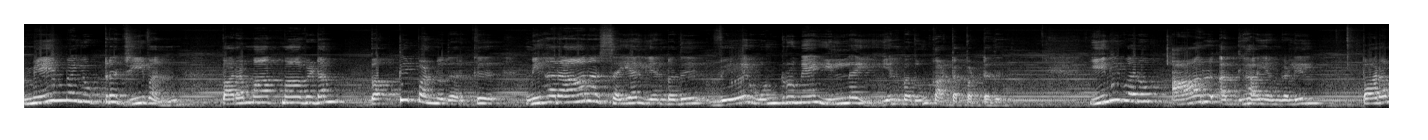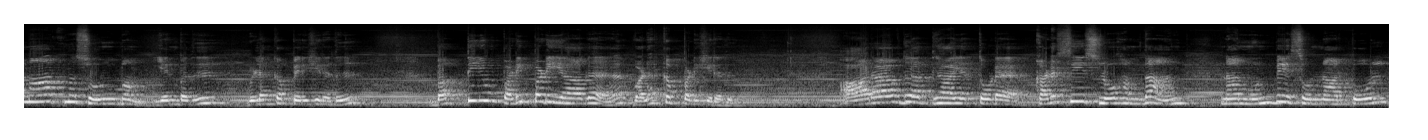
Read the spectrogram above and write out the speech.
மேன்மையுற்ற ஜீவன் பரமாத்மாவிடம் பக்தி பண்ணுவதற்கு நிகரான செயல் என்பது வேறு ஒன்றுமே இல்லை என்பதும் காட்டப்பட்டது. இனிவரும் ஆறு அத்தியாயங்களில் பரமாத்ம சொரூபம் என்பது விளக்கப்பெறுகிறது. பக்தியும் படிப்படியாக வளர்க்கப்படுகிறது. ஆறாவது அத்தியாயத்தோட கடைசி ஸ்லோகம்தான் நான் முன்பே சொன்னார் போல்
